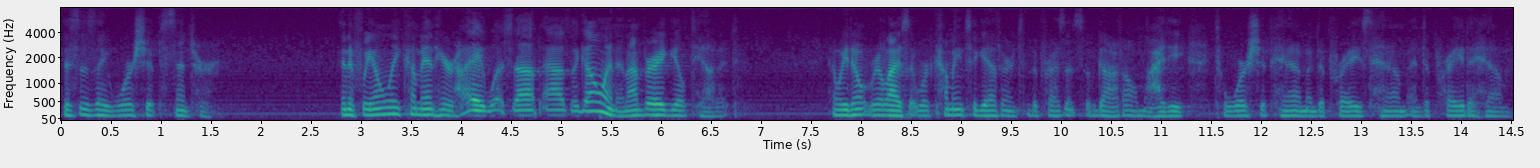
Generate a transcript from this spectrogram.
This is a worship center. And if we only come in here, hey, what's up? How's it going? And I'm very guilty of it. And we don't realize that we're coming together into the presence of God Almighty to worship Him and to praise Him and to pray to Him.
